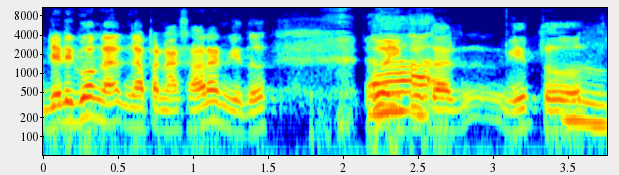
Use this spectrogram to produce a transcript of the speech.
jadi gue nggak nggak penasaran gitu, gue ah, ikutan gitu. Hmm.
